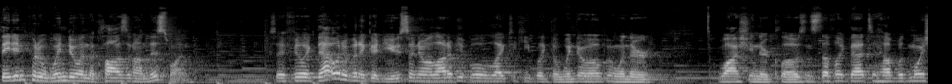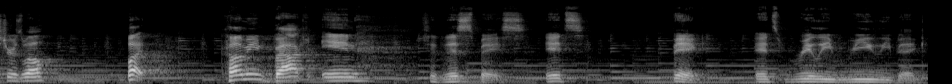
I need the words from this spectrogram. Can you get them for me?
they didn't put a window in the closet on this one. So I feel like that would have been a good use. I know a lot of people like to keep like the window open when they're washing their clothes and stuff like that to help with moisture as well. But coming back in to this space, it's big. It's really, really big.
